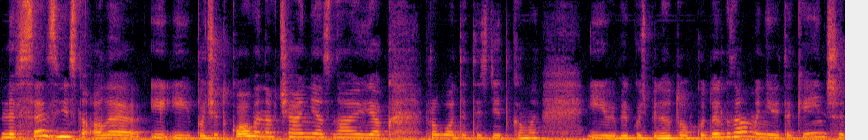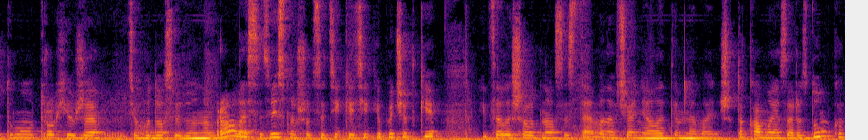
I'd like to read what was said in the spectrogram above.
Не все, звісно, але і, і початкове навчання знаю, як проводити з дітками, і якусь підготовку до екзаменів, і таке інше. Тому трохи вже цього досвіду набралася. Звісно, що це тільки-тільки початки, і це лише одна система навчання, але тим не менше. Така моя зараз думка.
